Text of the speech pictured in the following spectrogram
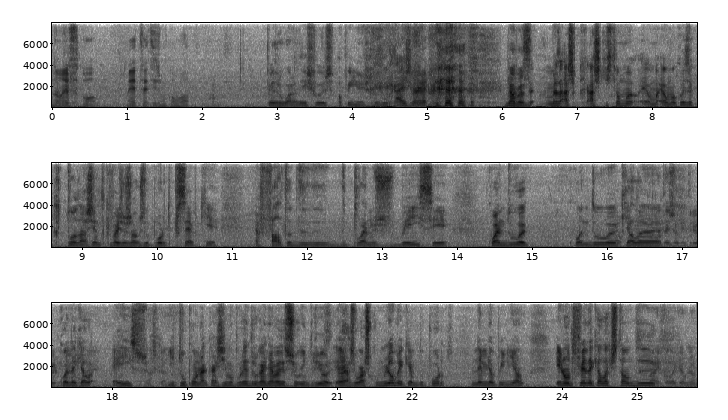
Não é futebol, é atletismo com bola. Pedro guarda as suas opiniões radicais, não é? não, mas, mas acho, que- acho que isto é uma, é, uma, é uma coisa que toda a gente que veja os jogos do Porto percebe, que é a falta de, de- de planos B e C quando, a, quando aquela. Não tem jogo interior Quando nenhum, aquela. é? É isso. É. E tu com o Nakajima por dentro ganhavas esse jogo interior. Sim. Aliás, eu acho que o melhor meio campo do Porto, na minha opinião, eu não defendo aquela questão de. Vai, qual é que é o melhor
